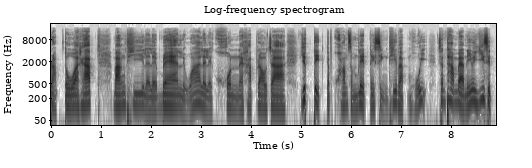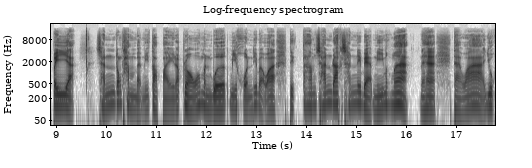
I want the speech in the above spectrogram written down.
ปรับตัวครับ บางทีหลาย ๆ แบรนด์หรือว่าหลาย ๆ คนนะครับ เราจะยึดติดกับความสำเร็จในสิ่งที่แบบเฮ้ยฉันทำแบบนี้มา 20 ปีอะ่ะฉันต้องทำแบบนี้ต่อไป รับรองว่ามัน work มีคนที่แบบว่าติดตามฉันรักฉันในแบบนี้มากๆ นะฮะแต่ว่ายุค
